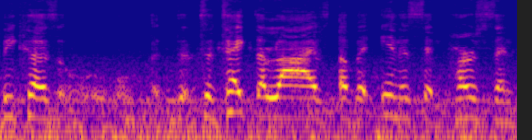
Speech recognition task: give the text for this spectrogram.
because to take the lives of an innocent person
